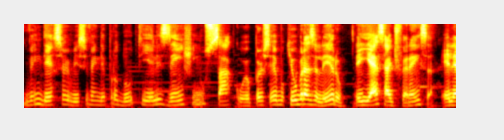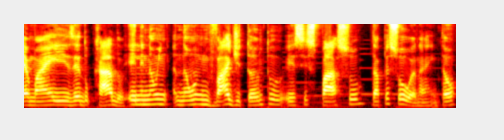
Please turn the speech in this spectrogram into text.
vender serviço e vender produto e eles enchem o saco. Eu percebo que o brasileiro, e essa é a diferença, ele é mais educado, ele não, não invade tanto esse espaço da pessoa, né? Então,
